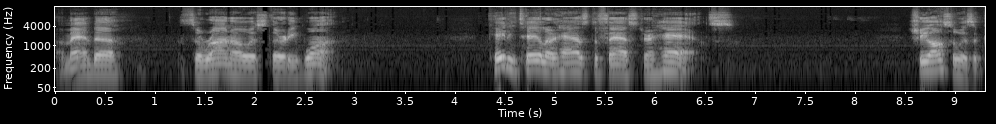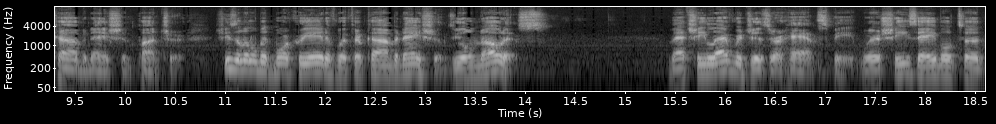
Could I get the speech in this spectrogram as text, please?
Amanda Serrano is 31. Katie Taylor has the faster hands. She also is a combination puncher. She's a little bit more creative with her combinations. You'll notice that she leverages her hand speed, where she's able to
